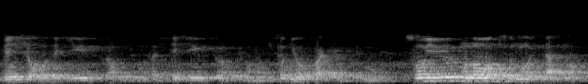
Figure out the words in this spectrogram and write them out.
弁証法的唯物論というものと私的唯物論というものを基礎に置くわけですけども、そういうものを基礎に置いたその、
